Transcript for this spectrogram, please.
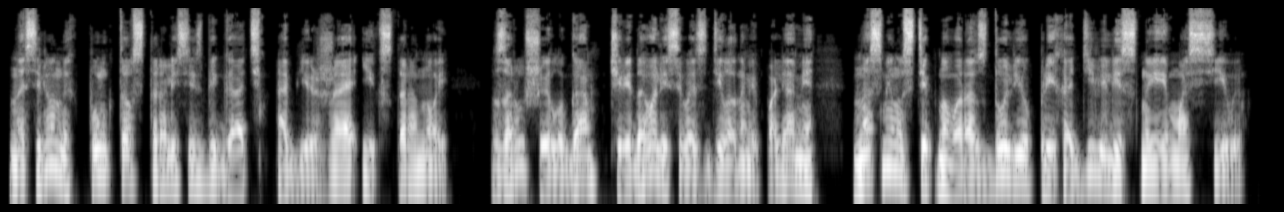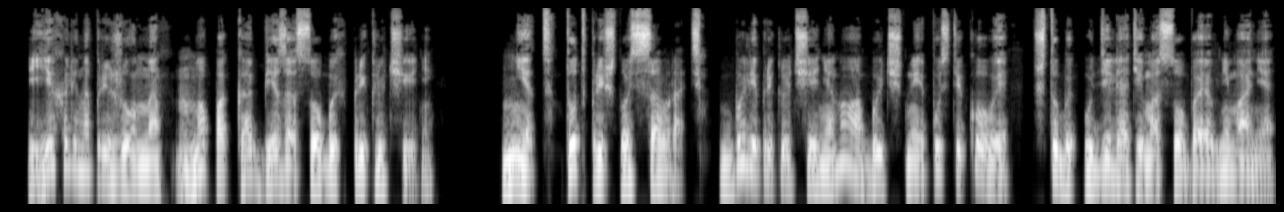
Населенных пунктов старались избегать, объезжая их стороной. Заросшие луга чередовались возделанными полями, на смену степного раздолью приходили лесные массивы. Ехали напряженно, но пока без особых приключений. Нет, тут пришлось соврать. Были приключения, но обычные, пустяковые, чтобы уделять им особое внимание.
